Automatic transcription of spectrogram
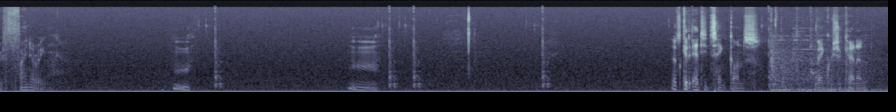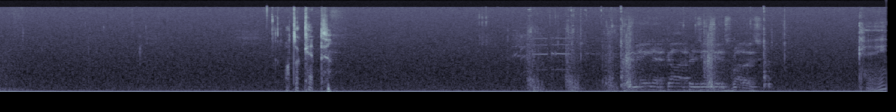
Refinery. Hmm. Let's get anti-tank guns. Vanquisher cannon. Otto Kent. Okay.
